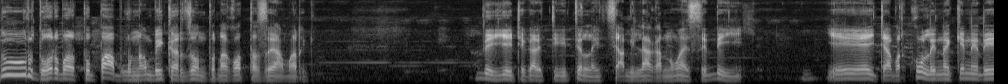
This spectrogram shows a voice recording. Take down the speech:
দূর ধরবার তো পাবো না, বেকার যন্ত্রণা করতেছে আমার। দেই, এইটা গাড়ির থেকে তেল নাই, চাবি লাগানো আছে, দেই। এইটা আবার খোলে না কেনে রে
